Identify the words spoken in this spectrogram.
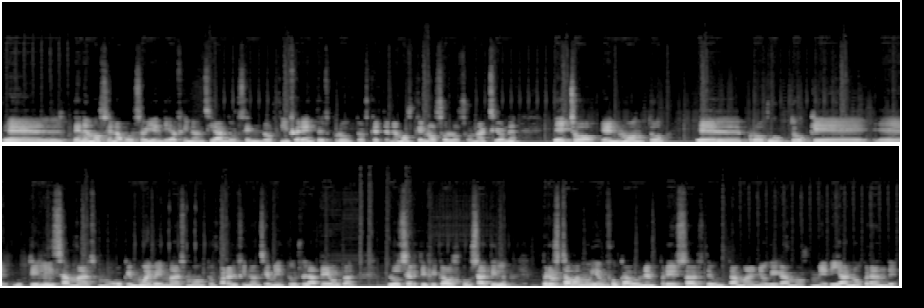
tenemos en la bolsa hoy en día financiándose en los diferentes productos que tenemos, que no solo son acciones. De hecho, en Monto, el producto que eh, utiliza más o que mueve más monto para el financiamiento es la deuda, los certificados bursátiles, pero estaba muy enfocado en empresas de un tamaño, digamos, mediano grande.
